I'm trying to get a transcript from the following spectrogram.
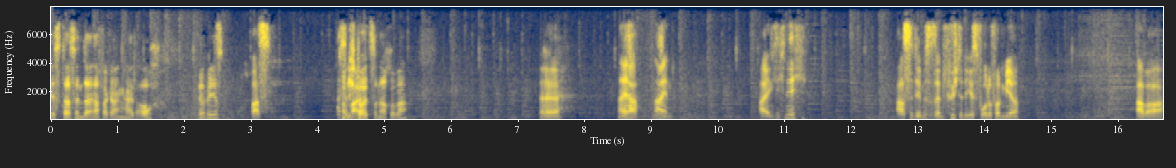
ist das in deiner Vergangenheit auch gewesen? Was? Und ich so nach rüber. Äh, naja, nein. Eigentlich nicht. Außerdem ist es ein fürchterliches Foto von mir. Aber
